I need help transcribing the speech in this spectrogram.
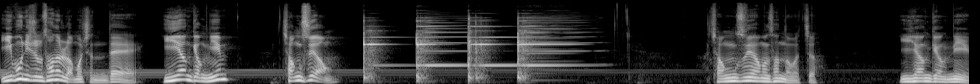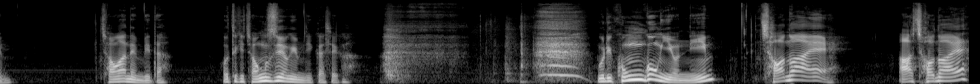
이분이 좀 선을 넘으셨는데 이현경님 정수영. 정수영은 선 넘었죠. 이현경님 정한혜입니다. 어떻게 정수영입니까, 제가? 우리 0025님, 전화해. 아, 전화해?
